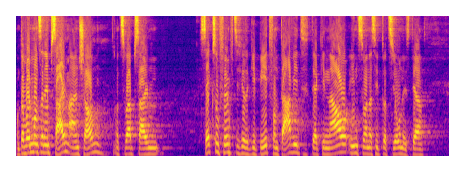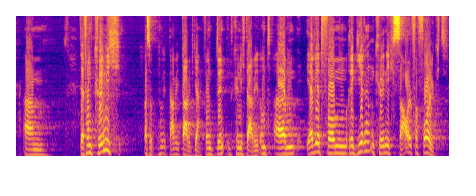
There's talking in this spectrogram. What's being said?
Und da wollen wir uns einen Psalm anschauen, und zwar Psalm 56, also Gebet von David, der genau in so einer Situation ist, der, ähm, der vom König, also David, David, ja, vom König David. Und ähm, er wird vom regierenden König Saul verfolgt.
